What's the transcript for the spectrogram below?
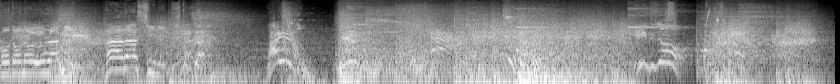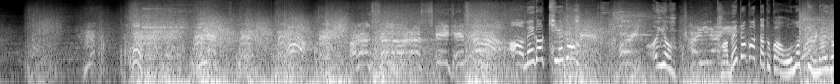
ほどの恨み晴らしに来た参るぞ行くぞ。アラクサのアラ聖剣パ飴が消えた。い。いや食べたかったとか思っていないよ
